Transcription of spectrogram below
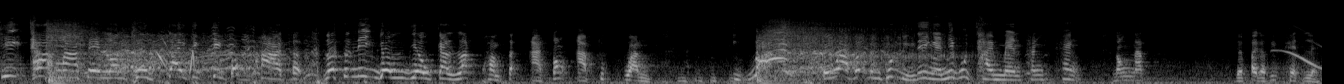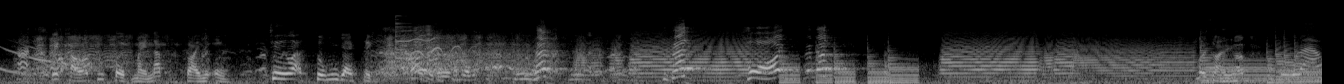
ชิช่างมาเซลอนถูกใจจริงๆ ต้องพาเถอะรสนิยมเดียวกันรักความสะอาดต้องอาบทุกวัน อีกบ้านไปว่าเขาเป็นผู้หญิงได้ยังไง นี่ผู้ชายแมนทั้งแท่ง น้องนัด เดี๋ยวไปกับพี่เพชรเลย ได้ข่าวว่าพี่เปิดใหม่หน้าปากซอยนี้เอง ชื่อว่าซุ้มยายปลิกเพชรพี่เพชรโหยพี่เพชรไปใส่ครับ รู้แล้ว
